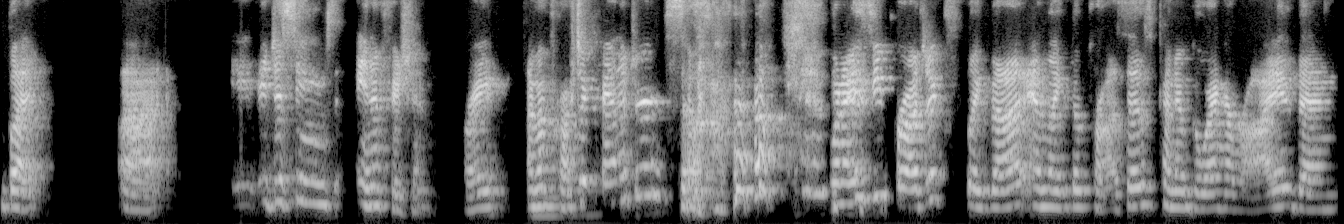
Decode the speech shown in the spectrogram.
But uh it just seems inefficient right? I'm a mm-hmm. project manager. So when I see projects like that and like the process kind of going awry, then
